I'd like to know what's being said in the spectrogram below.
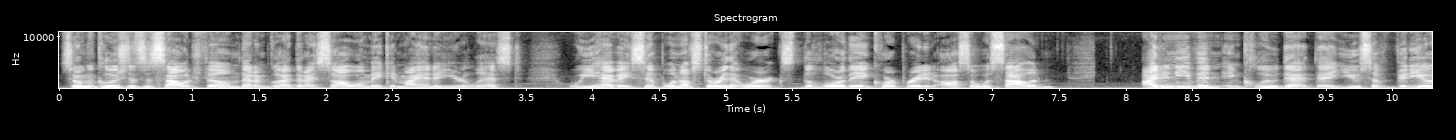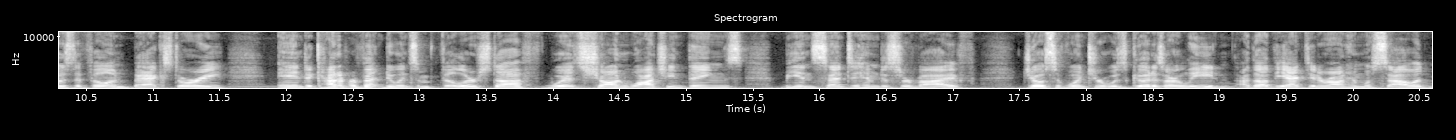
So, in conclusion, it's a solid film that I'm glad that I saw while making my end of year list. We have a simple enough story that works. The lore they incorporated also was solid. I didn't even include that the use of videos to fill in backstory and to kind of prevent doing some filler stuff with Sean watching things being sent to him to survive. Joseph Winter was good as our lead. I thought the acting around him was solid.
